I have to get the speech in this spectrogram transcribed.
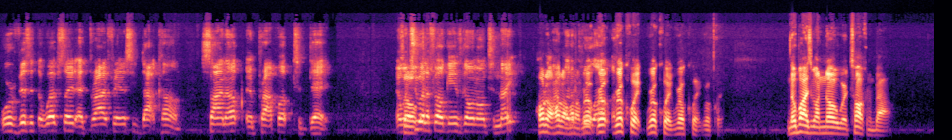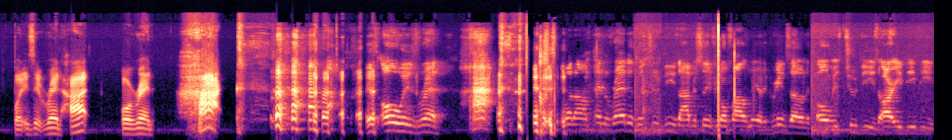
or visit the website at thrivefantasy.com. Sign up and prop up today. And So- with two NFL games going on tonight, Hold on, hold on, hold on. Real, real, real quick, real quick, real quick, real quick. Nobody's gonna know what we're talking about. But is it red hot or red hot? it's always red. Hot. But um, and the red is with two D's. Obviously, if you don't follow me or the green zone, it's always two D's. R E D D.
